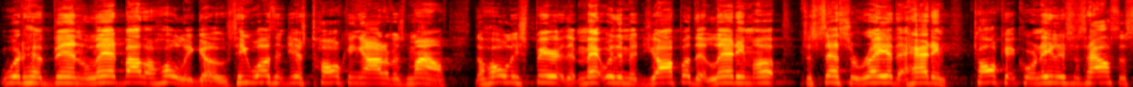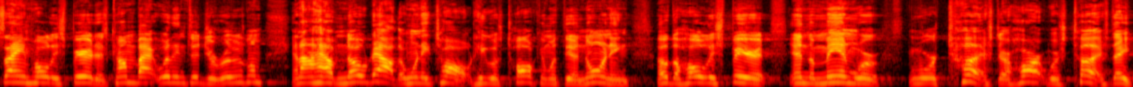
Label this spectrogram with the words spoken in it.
would have been led by the Holy Ghost. He wasn't just talking out of his mouth. The Holy Spirit that met with him at Joppa, that led him up to Caesarea, that had him talk at Cornelius' house, the same Holy Spirit has come back with him to Jerusalem. And I have no doubt that when he talked, he was talking with the anointing of the Holy Spirit, and the men were were touched, their heart was touched. They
